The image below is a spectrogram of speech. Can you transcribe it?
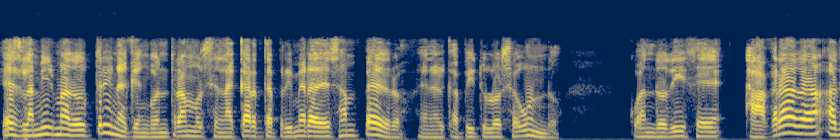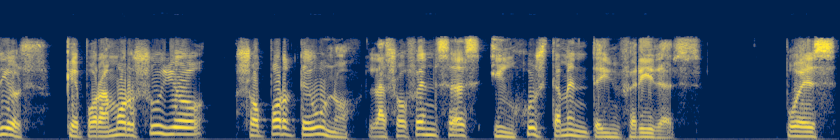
Es la misma doctrina que encontramos en la carta primera de San Pedro, en el capítulo segundo, cuando dice, agrada a Dios que por amor suyo soporte uno las ofensas injustamente inferidas. Pues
